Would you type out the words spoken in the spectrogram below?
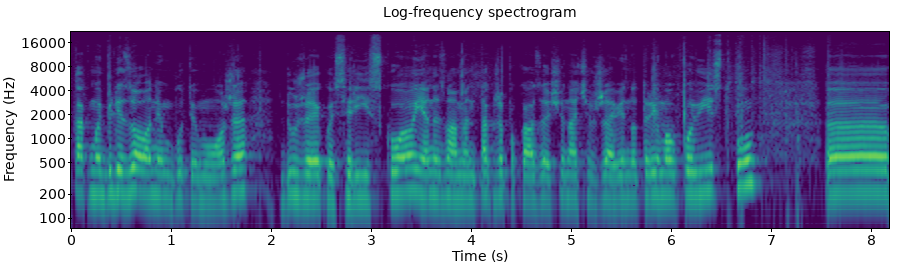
Так, мобілізованим бути може, дуже якось різко. Я не знаю, мене так вже показує, що наче вже він отримав повістку. Е,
